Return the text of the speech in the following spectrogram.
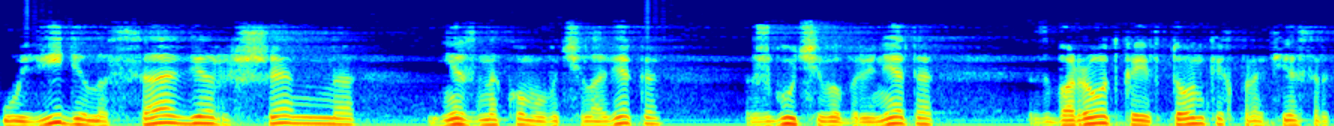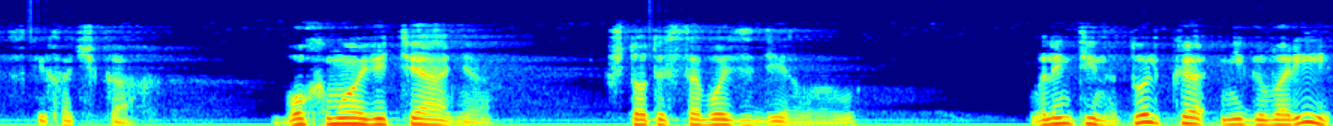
увидела совершенно незнакомого человека, жгучего брюнета, с бородкой в тонких профессорских очках. «Бог мой, Витяня, что ты с собой сделал?» Валентина, только не говори,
